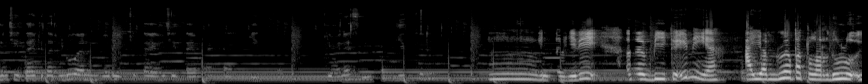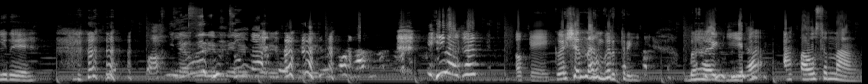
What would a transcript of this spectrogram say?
mencintai kita duluan baru kita yang mencintai mereka gitu gimana sih gitu deh Hmm gitu. Jadi lebih ke ini ya, ayam dulu apa telur dulu gitu ya? Wah, iya mirip mirip iya kan? Oke, question number three. Bahagia atau senang?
